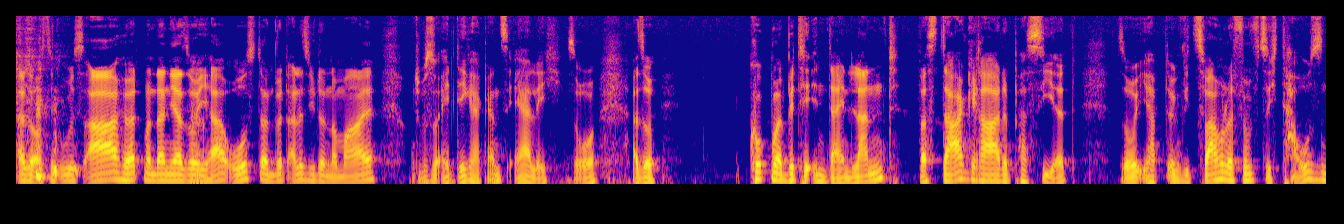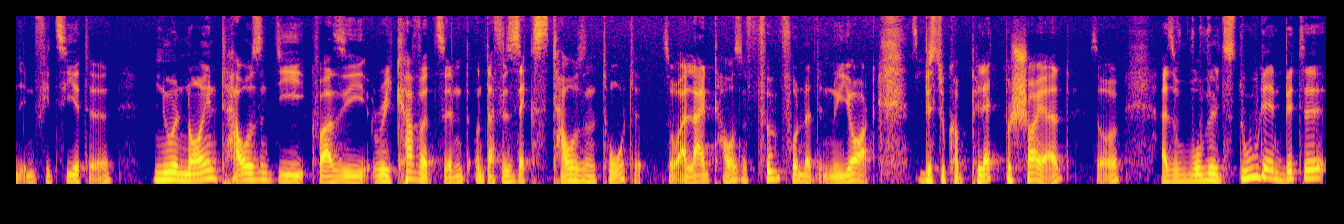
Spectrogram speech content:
also aus den USA hört man dann ja so, ja. ja, Ostern wird alles wieder normal. Und du bist so, ey Digga, ganz ehrlich, so, also guck mal bitte in dein Land, was da gerade passiert. So, ihr habt irgendwie 250.000 Infizierte, nur 9.000, die quasi recovered sind und dafür 6.000 Tote. So allein 1500 in New York. Bist du komplett bescheuert? So. Also, wo willst du denn bitte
